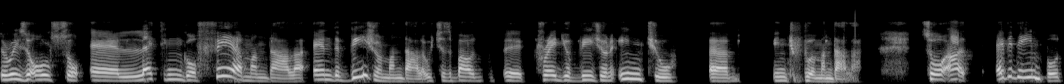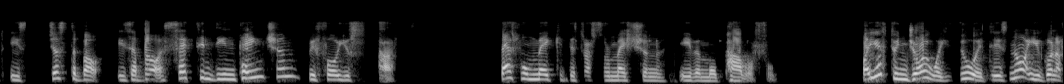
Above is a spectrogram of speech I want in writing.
There is also a letting go fear mandala and the vision mandala, which is about uh, create your vision into um, into a mandala. So uh, every input is just about is about setting the intention before you start. That will make the transformation even more powerful. But you have to enjoy what you do. It is not you're to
